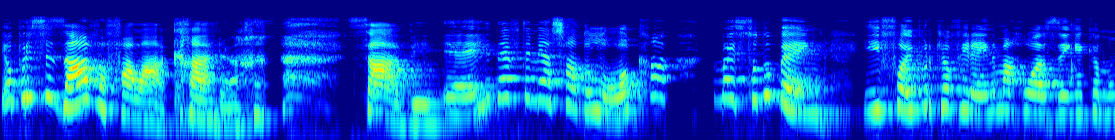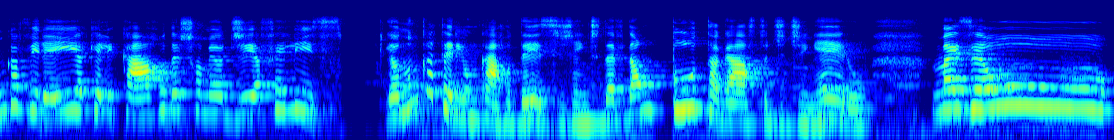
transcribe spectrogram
Eu precisava falar, cara. Sabe? É, ele deve ter me achado louca, mas tudo bem. E foi porque eu virei numa ruazinha que eu nunca virei e aquele carro deixou meu dia feliz. Eu nunca teria um carro desse, gente. Deve dar um puta gasto de dinheiro. Mas eu.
